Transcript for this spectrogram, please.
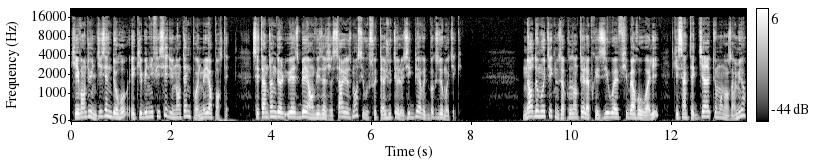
qui est vendu une dizaine d'euros et qui bénéficie d'une antenne pour une meilleure portée. C'est un dongle USB à envisager sérieusement si vous souhaitez ajouter le Zigbee à votre box domotique. Nord Domotique nous a présenté la prise Z-Wave Fibaro Wally qui s'intègre directement dans un mur,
